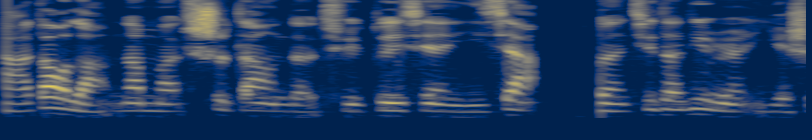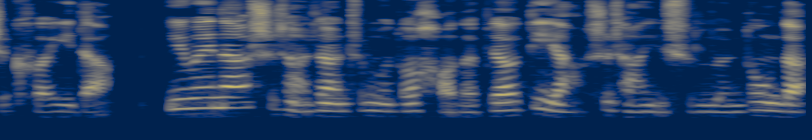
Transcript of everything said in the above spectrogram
达到了，那么适当的去兑现一下，短期的利润也是可以的。因为呢，市场上这么多好的标的啊，市场也是轮动的。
